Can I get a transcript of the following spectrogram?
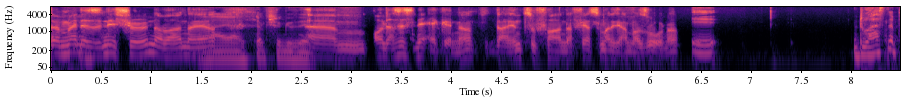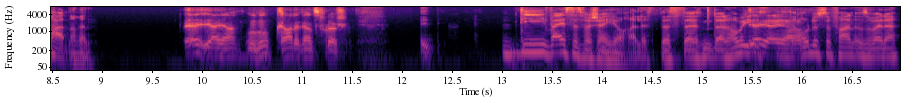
Im Moment ist es nicht schön, aber naja. ja, ich habe schon gesehen. Ähm, und das ist eine Ecke, ne? Dahin zu fahren, da fährst du mal nicht einfach so, ne? Äh, du hast eine Partnerin. Äh, ja, ja, mhm, gerade ganz frisch. Die weiß das wahrscheinlich auch alles. Dass dein, dein Hobby Ja, ist, ja, ja. Autos zu fahren und so weiter.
